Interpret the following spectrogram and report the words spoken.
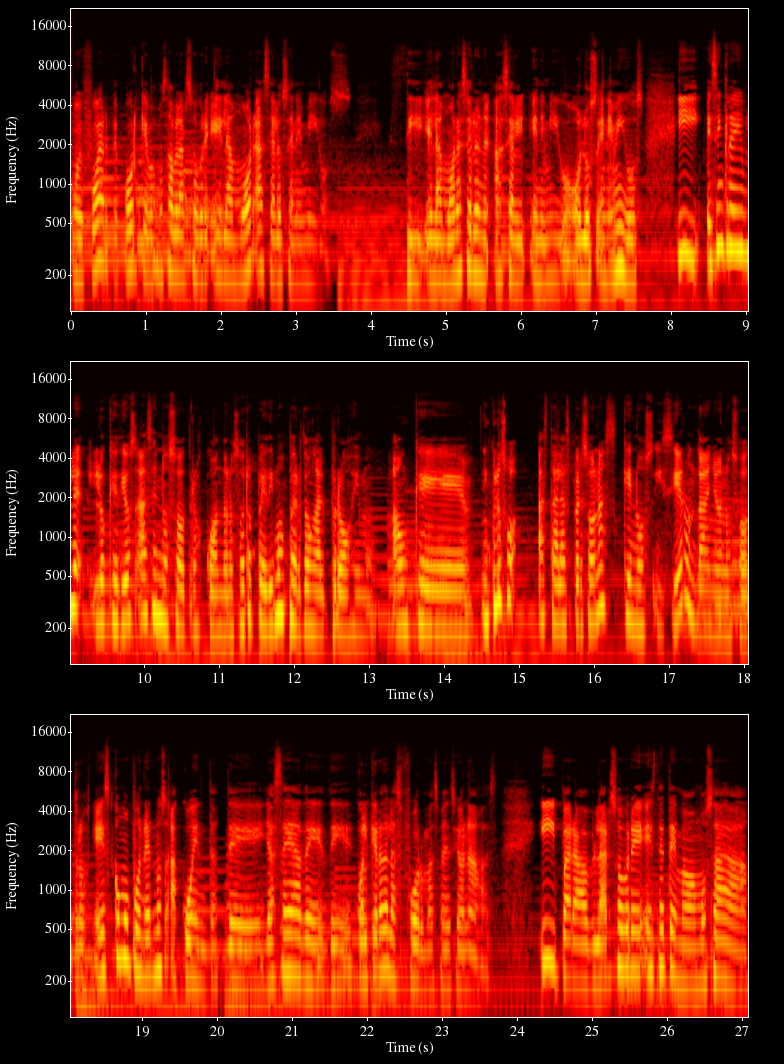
muy fuerte porque vamos a hablar sobre el amor hacia los enemigos. Sí, el amor hacia el, hacia el enemigo o los enemigos. Y es increíble lo que Dios hace en nosotros cuando nosotros pedimos perdón al prójimo, aunque incluso hasta las personas que nos hicieron daño a nosotros. Es como ponernos a cuenta de, ya sea de, cualquiera de las formas mencionadas. Y para hablar sobre este tema vamos a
